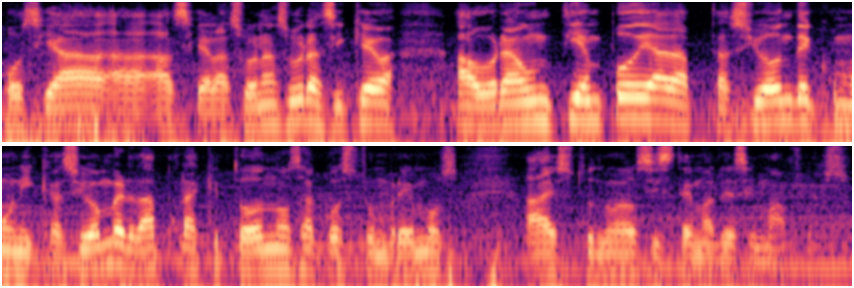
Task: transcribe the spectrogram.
o sea hacia la zona sur, así que habrá un tiempo de adaptación, de comunicación, ¿verdad? Para que todos nos acostumbremos a estos nuevos sistemas de semáforos.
